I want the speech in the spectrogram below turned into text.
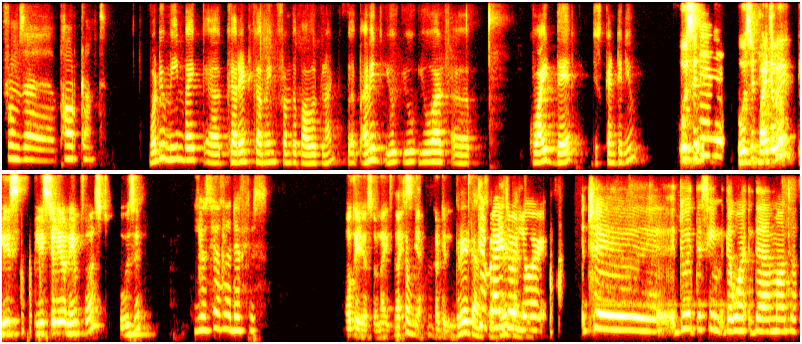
from the power plant. What do you mean by uh, current coming from the power plant? I mean, you you you are uh, quite there. Just continue. Who is it? Who is it? By the way, please please tell your name first. Who is it? Yosef Adefis. Okay, Yosef. Nice, That's nice. a Yeah, continue. Great answer. To rise great or answer. lower, to do it the same, the one, the amount of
